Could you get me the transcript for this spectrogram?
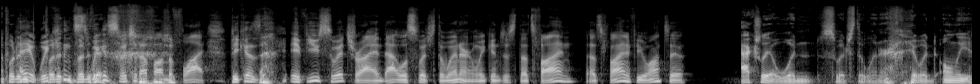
Put it, hey, we, put can, it, put we can switch it up on the fly because if you switch Ryan, that will switch the winner, and we can just that's fine. That's fine if you want to. Actually, it wouldn't switch the winner. It would only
